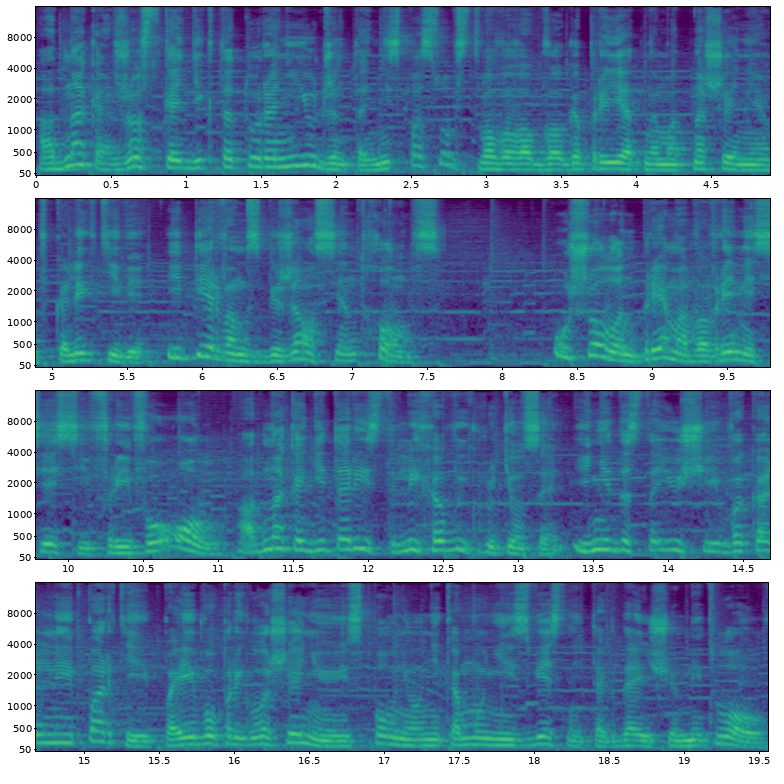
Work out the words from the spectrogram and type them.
Однако жесткая диктатура Ньюджента не способствовала благоприятным отношениям в коллективе и первым сбежал Сент Холмс. Ушел он прямо во время сессии Free for All, однако гитарист лихо выкрутился и недостающие вокальные партии по его приглашению исполнил никому неизвестный тогда еще Мит Лоуф.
